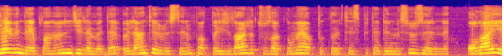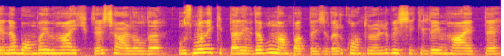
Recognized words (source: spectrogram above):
Hücre evinde yapılan ön incelemede ölen teröristlerin patlayıcılarla tuzaklama yaptıkları tespit edilmesi üzerine olay yerine bomba imha ekipleri çağrıldı. Uzman ekipler evde bulunan patlayıcıları kontrollü bir şekilde imha etti.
